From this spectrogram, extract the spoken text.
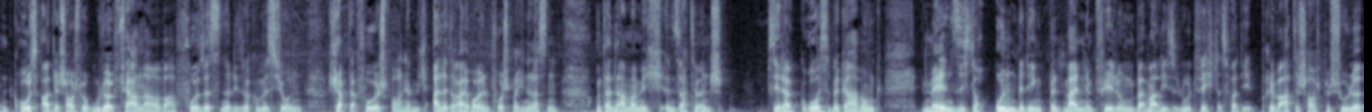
und großartige Schauspieler Rudolf Fernau, war Vorsitzender dieser Kommission. Ich habe da vorgesprochen, ich habe mich alle drei Rollen vorsprechen lassen. Und dann nahm er mich und sagte, Mensch, sehe da große Begabung. Melden Sie sich doch unbedingt mit meinen Empfehlungen bei Marlise Ludwig. Das war die private Schauspielschule.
